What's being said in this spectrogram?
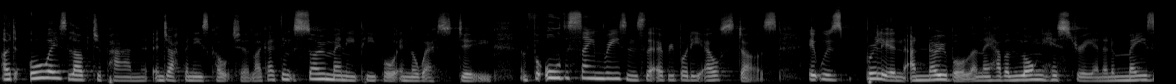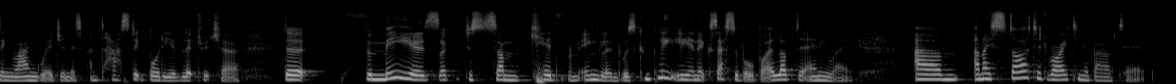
I'd always loved Japan and Japanese culture, like I think so many people in the West do, and for all the same reasons that everybody else does. It was brilliant and noble, and they have a long history and an amazing language and this fantastic body of literature that, for me, as a, just some kid from England, was completely inaccessible, but I loved it anyway. Um, and I started writing about it.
